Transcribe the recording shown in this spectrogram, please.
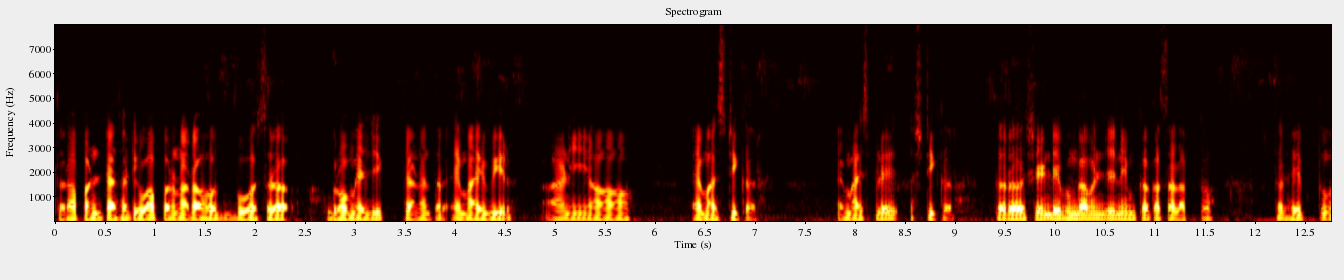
तर आपण त्यासाठी वापरणार आहोत भुवस्र ग्रोमॅजिक त्यानंतर एम आय वीर आणि M I sticker. M I spray sticker. तर शेंडेभुंगा म्हणजे नेमका कसा लागतो? तर हे तु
